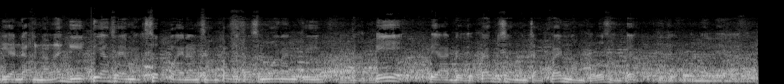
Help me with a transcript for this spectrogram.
dia tidak kena lagi. Itu yang saya maksud pelayanan sampah kita semua nanti. Tapi PAD kita bisa mencapai 60 sampai 70 miliar.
